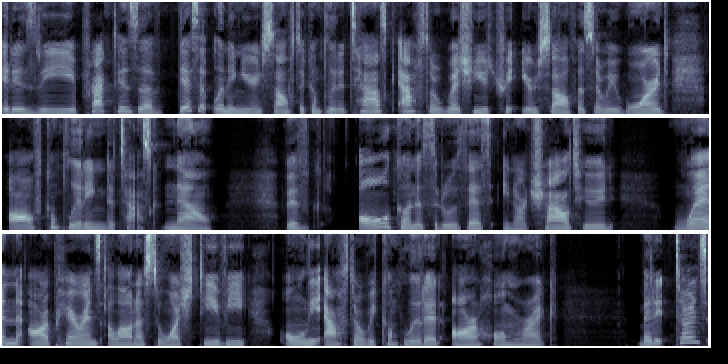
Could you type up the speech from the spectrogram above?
it is the practice of disciplining yourself to complete a task after which you treat yourself as a reward of completing the task. Now, we've all gone through this in our childhood when our parents allowed us to watch TV only after we completed our homework. But it turns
